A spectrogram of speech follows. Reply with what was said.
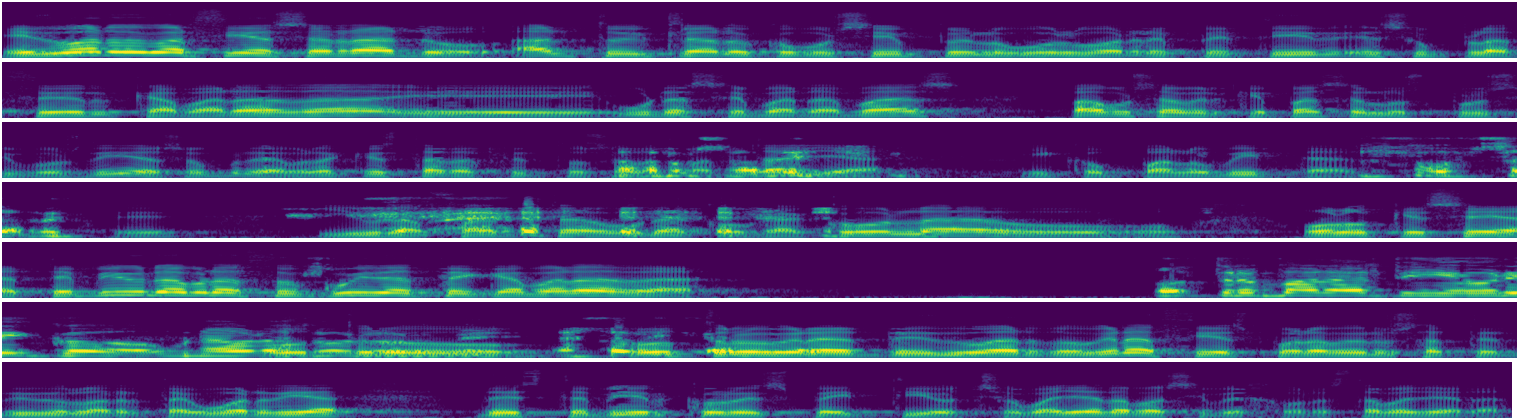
Eduardo García Serrano, alto y claro como siempre, lo vuelvo a repetir. Es un placer, camarada. Eh, una semana más. Vamos a ver qué pasa en los próximos días, hombre. Habrá que estar atentos a la pantalla y con palomitas. Vamos a ver. ¿eh? Y una Fanta, una Coca-Cola o, lo que sea. Te envío un abrazo, cuídate, camarada. Otro para ti, Eurico. Un abrazo otro, Otro grande, Eduardo. Gracias por haberos atendido la retaguardia de este miércoles 28. Mañana más y mejor. Hasta mañana.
